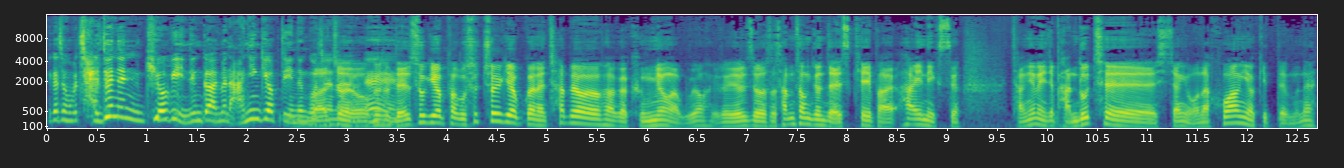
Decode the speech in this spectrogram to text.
그러니까 정말 잘 되는 기업이 있는가 하면 아닌 기업도 있는 거잖아요. 맞아요. 네. 그래서 내수 기업하고 수출 기업 간의 차별화가 극명하고요. 예를 들어서 삼성전자, SK 하이닉스 작년에 이제 반도체 시장이 워낙 호황이었기 때문에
